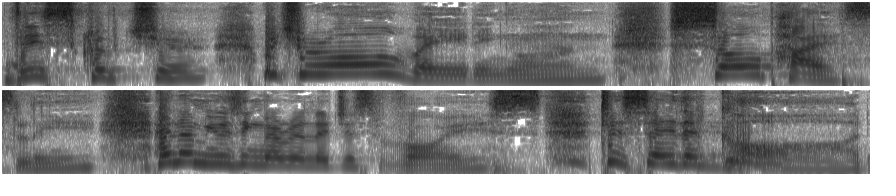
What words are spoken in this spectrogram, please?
this scripture, which we're all waiting on so piously, and I'm using my religious voice to say that God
